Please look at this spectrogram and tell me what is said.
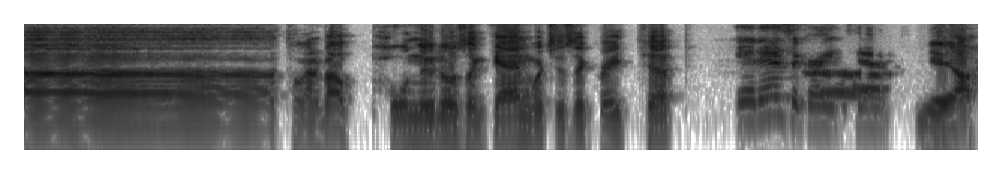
Uh, talking about pool noodles again, which is a great tip. It is a great tip. Yeah.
